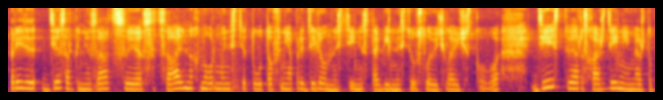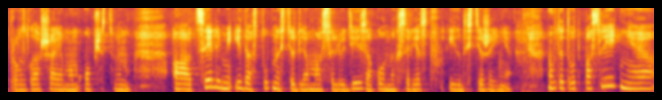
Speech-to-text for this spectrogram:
при дезорганизации социальных норм институтов, неопределенности и нестабильности условий человеческого действия, расхождения между провозглашаемым обществом а, целями и доступностью для массы людей законных средств их достижения. Но вот это вот последнее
